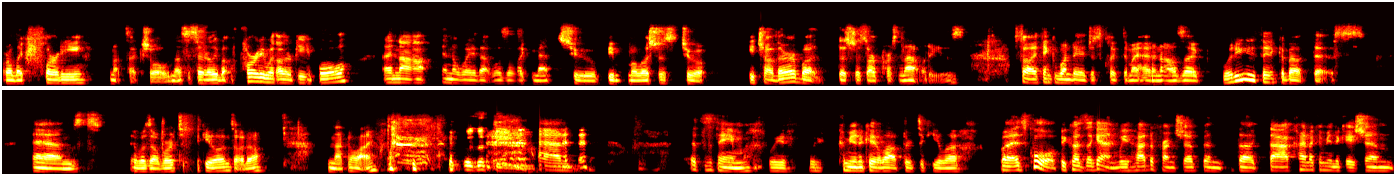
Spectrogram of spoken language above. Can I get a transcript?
or like flirty, not sexual necessarily, but flirty with other people and not in a way that was like meant to be malicious to each other, but that's just our personalities. So I think one day it just clicked in my head and I was like, what do you think about this? And it was over tequila and soda. I'm not gonna lie. it was a theme and it's the same. We we communicate a lot through tequila. But it's cool because again, we had a friendship and the, that kind of communication,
